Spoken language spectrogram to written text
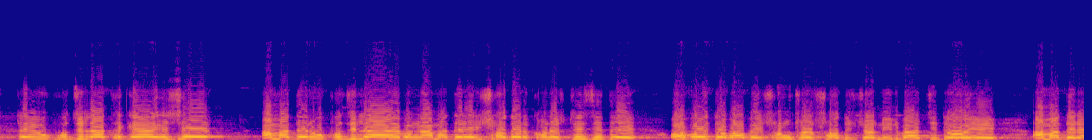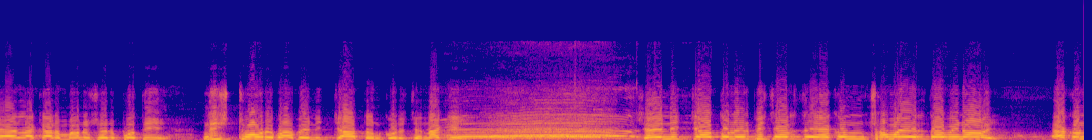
একটি উপজেলা থেকে এসে আমাদের উপজেলা এবং আমাদের এই সদর কনস্টিটিউন্সিতে অবৈধভাবে সংসদ সদস্য নির্বাচিত হয়ে আমাদের এলাকার মানুষের প্রতি নিষ্ঠুরভাবে নির্যাতন করেছে নাকি? সেই নির্যাতনের বিচার যে এখন সময়ের দাবি নয়, এখন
